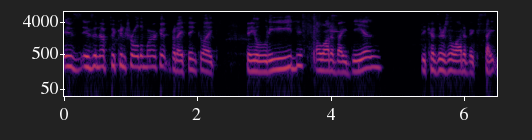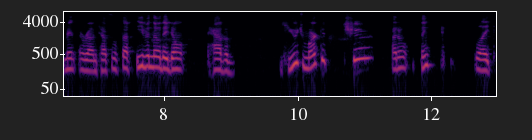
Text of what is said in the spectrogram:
is is enough to control the market, but I think like they lead a lot of ideas because there's a lot of excitement around Tesla stuff, even though they don't have a huge market share. I don't think like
